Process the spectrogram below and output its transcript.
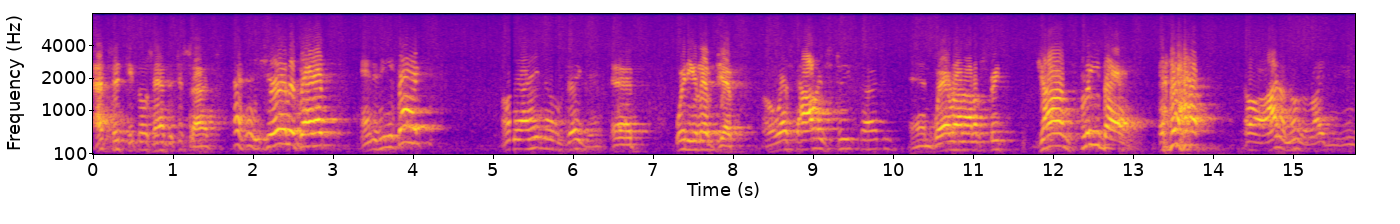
That's it. Keep those hands at your sides. sure, Lieutenant. Anything you say. Only I ain't no vagrant. Uh, where do you live, Jeff? Oh, West Olive Street, Sergeant. And where on Olive Street? John Fleabag. oh, I don't know the right name.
